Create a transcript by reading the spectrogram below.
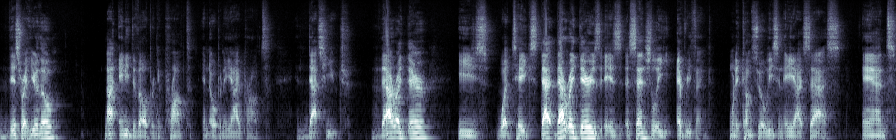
This right here though, not any developer can prompt an OpenAI prompt. And that's huge. That right there is what takes that that right there is is essentially everything when it comes to at least an AI SaaS. And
